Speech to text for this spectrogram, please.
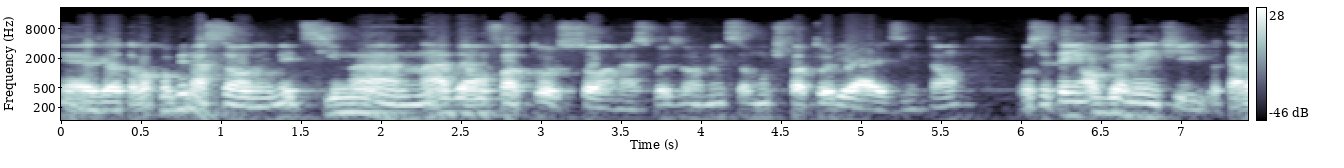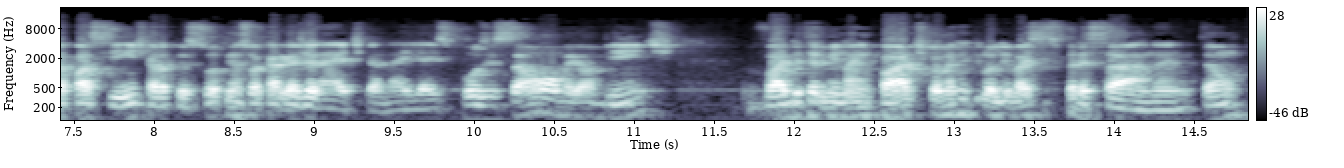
É, já tá uma combinação. Né? Em medicina, nada é um fator só, né? As coisas normalmente são multifatoriais. Então, você tem, obviamente, cada paciente, cada pessoa tem a sua carga genética, né? E a exposição ao meio ambiente vai determinar, em parte, como é que aquilo ali vai se expressar, né? Então,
